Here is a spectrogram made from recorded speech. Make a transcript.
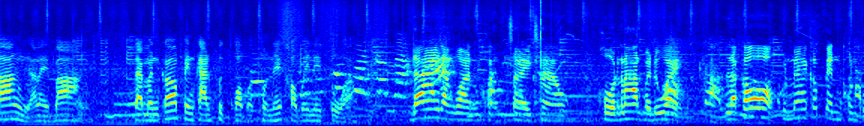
บ้างหรืออะไรบ้าง แต่มันก็เป็นการฝึกความอดทนให้เขาไปในตัว ได้รางวัลขวัญใจชาว โคราชมาด้วย แล้วก็คุณแม่ก็เป็นคนโค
